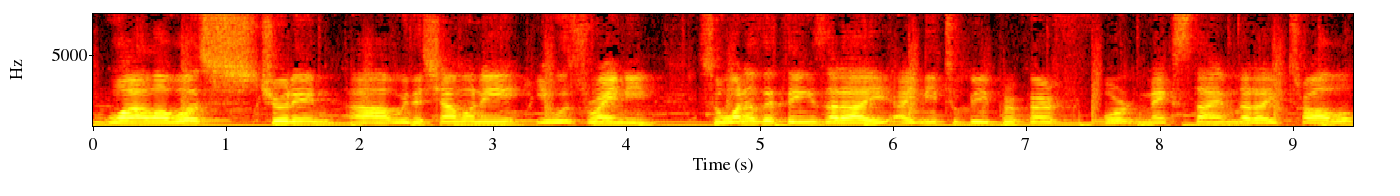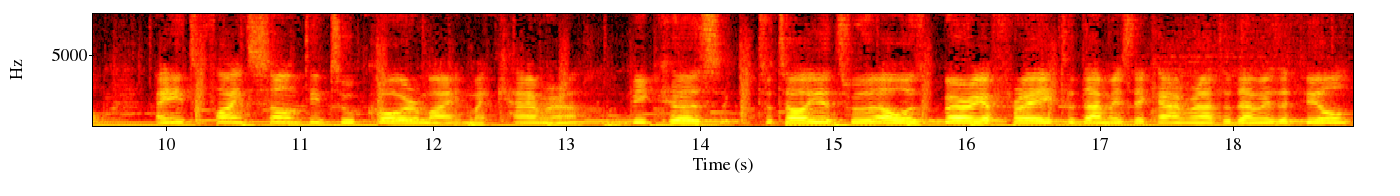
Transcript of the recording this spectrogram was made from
while I was shooting uh, with the Chamonix, it was raining. So one of the things that I, I need to be prepared for next time that I travel, I need to find something to cover my, my camera because to tell you the truth, I was very afraid to damage the camera, to damage the film.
